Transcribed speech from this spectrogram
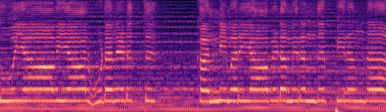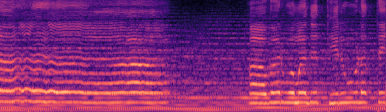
தூயாவியால் உடலெடுத்து கன்னிமரியாவிடமிருந்து பிறந்தார். அவர் உமது திருவுளத்தை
